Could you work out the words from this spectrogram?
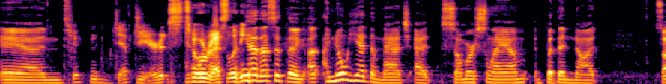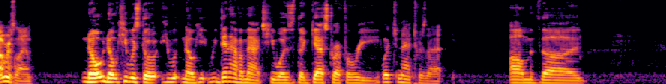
And Jeff Jarrett still wrestling. yeah, that's the thing. I, I know he had the match at SummerSlam, but then not. SummerSlam. No, no, he was the he. No, he we didn't have a match. He was the guest referee. Which match was that? Um, the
